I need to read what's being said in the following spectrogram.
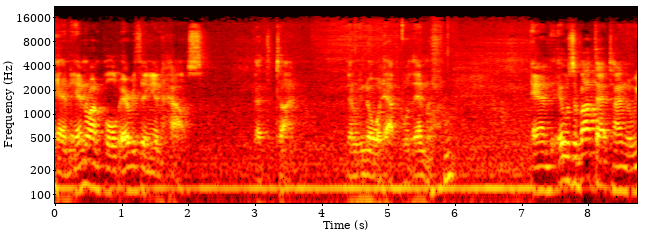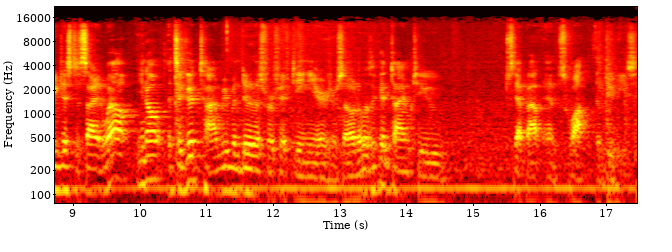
And Enron pulled everything in house at the time. And we know what happened with Enron. And it was about that time that we just decided, well, you know, it's a good time. We've been doing this for 15 years or so, and it was a good time to step out and swap the duties.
